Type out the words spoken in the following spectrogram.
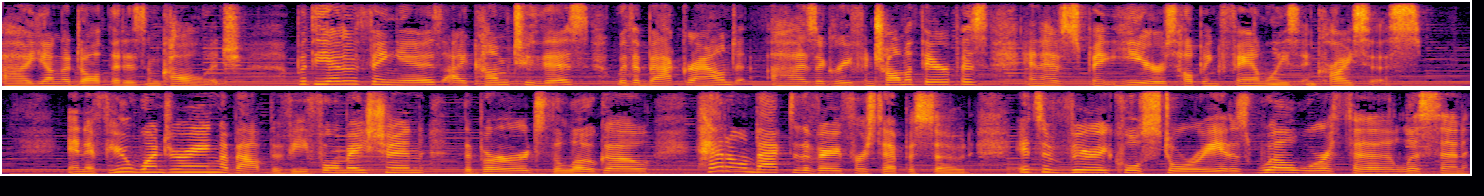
uh, young adult that is in college. But the other thing is, I come to this with a background uh, as a grief and trauma therapist and have spent years helping families in crisis. And if you're wondering about the V formation, the birds, the logo, head on back to the very first episode. It's a very cool story. It is well worth a listen,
